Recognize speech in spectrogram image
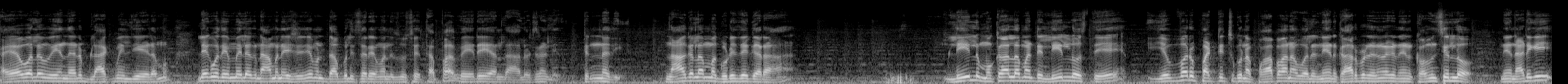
కేవలం ఏంటంటే బ్లాక్మెయిల్ చేయడము లేకపోతే ఎమ్మెల్యేకి నామినేషన్ చేసి మనం డబ్బులు ఇస్తారేమని చూస్తే తప్ప వేరే అందులో ఆలోచన లేదు. చిన్నది. నాగలమ్మ గుడి దగ్గర నీళ్ళు ముఖాలమంటే నీళ్ళు వస్తే ఎవ్వరు పట్టించుకున్న పాపాన వల్ల నేను కార్పొరేటర్ నేను కౌన్సిల్లో నేను అడిగి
